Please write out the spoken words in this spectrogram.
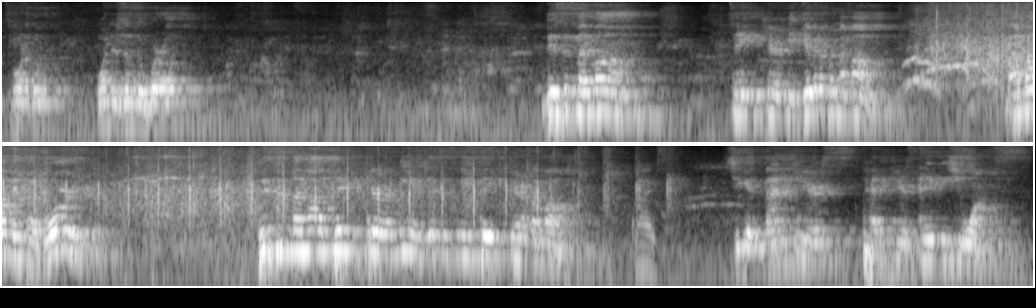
It's one of the wonders of the world. This is my mom taking care of me. Give it up for my mom. My mom is a warrior. This is my mom taking care of me, and this is me taking care of my mom. Nice. She gets manicures, pedicures, anything she wants.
